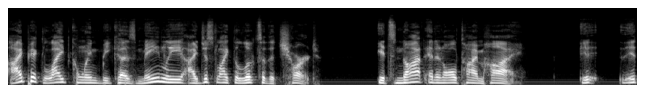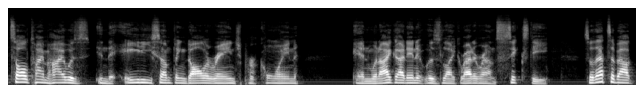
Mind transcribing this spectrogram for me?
I picked Litecoin because mainly I just like the looks of the chart. It's not at an all time high. It, its all time high was in the 80 something dollar range per coin. And when I got in, it was like right around 60. So that's about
